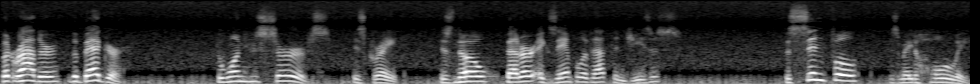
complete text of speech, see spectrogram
but rather the beggar. The one who serves is great. There's no better example of that than Jesus. The sinful is made holy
